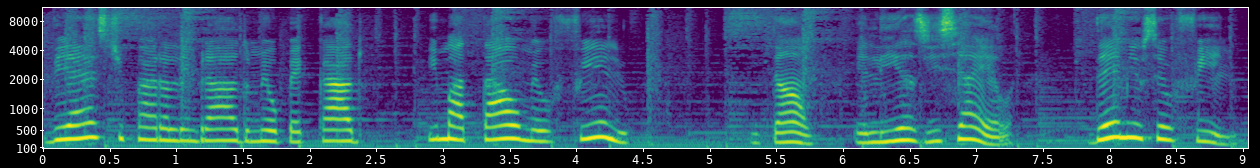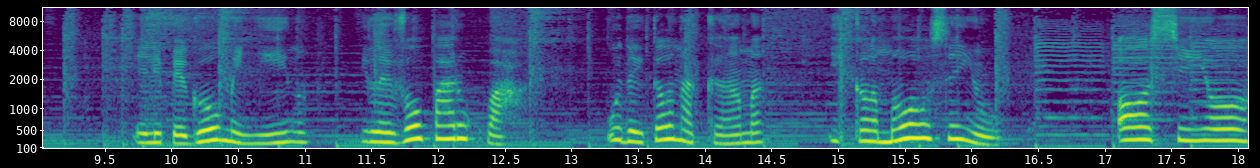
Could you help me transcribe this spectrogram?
Vieste para lembrar do meu pecado e matar o meu filho? Então Elias disse a ela: Dê-me o seu filho. Ele pegou o menino e levou para o quarto, o deitou na cama e clamou ao Senhor. Ó oh, Senhor,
